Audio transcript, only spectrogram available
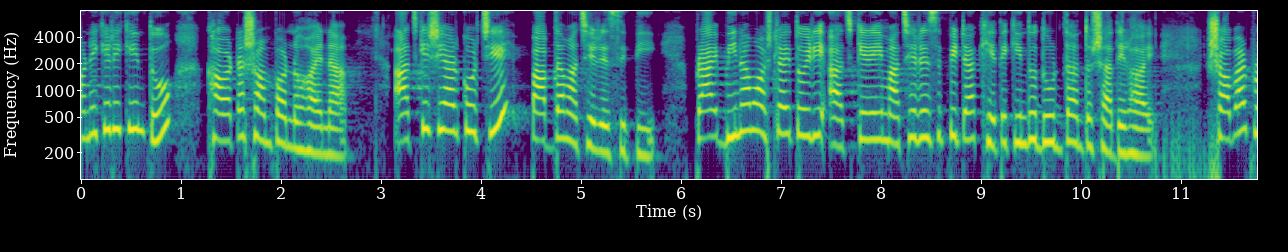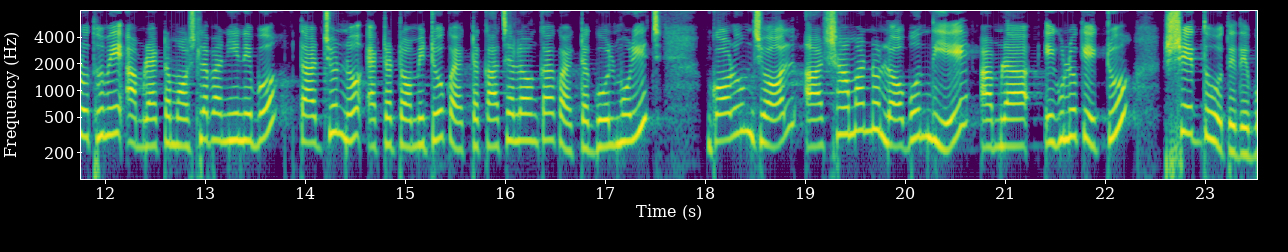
অনেকেরই কিন্তু খাওয়াটা সম্পন্ন হয় না। আজকে শেয়ার করছি পাবদা মাছের রেসিপি প্রায় বিনা মশলায় তৈরি আজকের এই মাছের রেসিপিটা খেতে কিন্তু দুর্দান্ত স্বাদের হয়। সবার প্রথমে আমরা একটা মশলা বানিয়ে নেব। তার জন্য একটা টমেটো, কয়েকটা কাঁচা লঙ্কা, কয়েকটা গোলমরিচ, গরম জল আর সামান্য লবণ দিয়ে আমরা এগুলোকে একটু সেদ্ধ হতে দেব।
